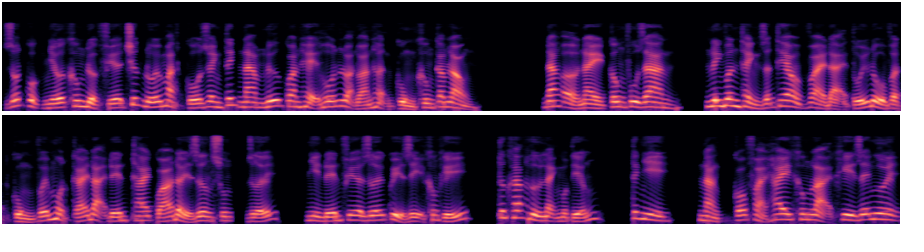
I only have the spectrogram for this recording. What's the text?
rốt cuộc nhớ không được phía trước đối mặt cố doanh tích nam nữ quan hệ hỗn loạn đoán hận cùng không cam lòng. Đang ở này công phu gian, Ninh Vân Thành dẫn theo vài đại túi đồ vật cùng với một cái đại đến thái quá đẩy dương xuống dưới, nhìn đến phía dưới quỷ dị không khí, tức khắc hừ lạnh một tiếng, tích nhi, nàng có phải hay không lại khi dễ ngươi.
